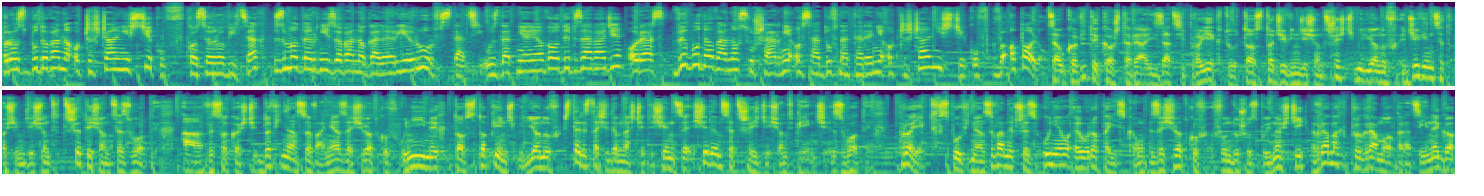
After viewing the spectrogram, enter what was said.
Rozbudowano oczyszczalnie ścieków w Kosorowicach, zmodernizowano galerię rur w stacji uzdatniania wody w Zawadzie oraz wybudowano suszarnię osadów na terenie oczyszczalni ścieków w Opolu. Całkowity koszt realizacji projektu to 196 milionów 983 tysiące złotych, a wysokość dofinansowania ze środków unijnych to 105 milionów 417 tysięcy 765 złotych. Projekt współfinansowany przez Unię Europejską ze środków Funduszu Spójności w ramach programu operacyjnego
